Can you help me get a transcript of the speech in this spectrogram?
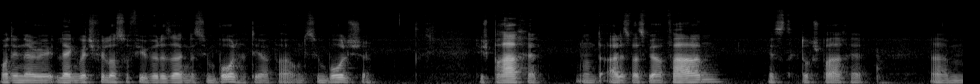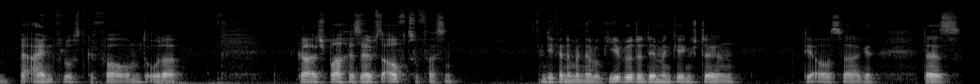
Ordinary Language Philosophy würde sagen, das Symbol hat die Erfahrung, das Symbolische, die Sprache. Und alles, was wir erfahren, ist durch Sprache ähm, beeinflusst, geformt oder gar als Sprache selbst aufzufassen. Die Phänomenologie würde dem entgegenstellen die Aussage, dass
